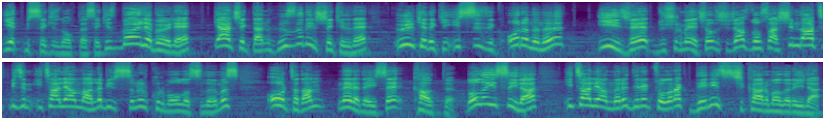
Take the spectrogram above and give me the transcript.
78.8 böyle böyle gerçekten hızlı bir şekilde ülkedeki işsizlik oranını iyice düşürmeye çalışacağız. Dostlar şimdi artık bizim İtalyanlarla bir sınır kurma olasılığımız ortadan neredeyse kalktı. Dolayısıyla İtalyanlara direkt olarak deniz çıkarmalarıyla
